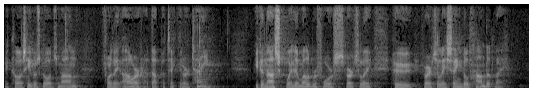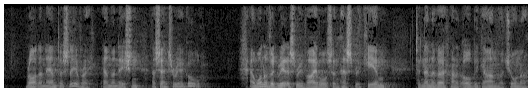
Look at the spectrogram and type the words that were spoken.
because he was God's man for the hour at that particular time. You can ask William Wilberforce, virtually, who virtually single handedly brought an end to slavery in the nation a century ago. And one of the greatest revivals in history came to Nineveh, and it all began with Jonah.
